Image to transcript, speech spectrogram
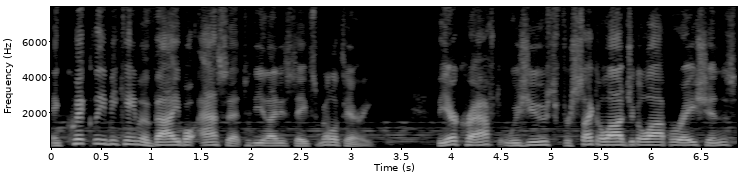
and quickly became a valuable asset to the United States military. The aircraft was used for psychological operations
